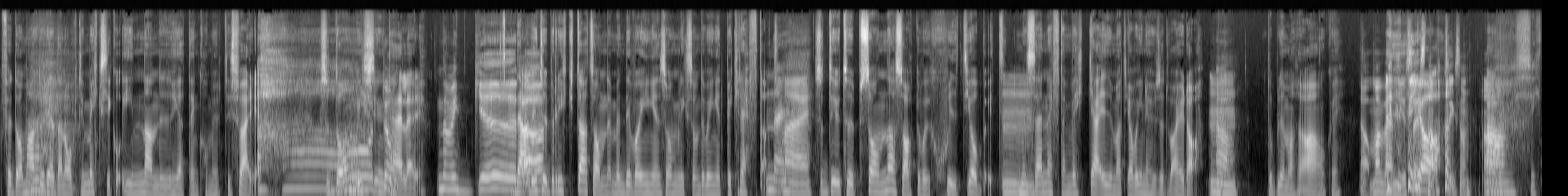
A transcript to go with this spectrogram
För de hade redan åkt till Mexiko innan nyheten kom ut i Sverige. Så de visste ju inte de- heller. Nej men gud. Det hade ju ja. typ ryktats om det men det var, ingen som liksom, det var inget bekräftat. Nej. Så det är ju typ sådana saker var ju skitjobbigt. Men sen efter en vecka, i och med att jag var inne i huset varje dag, då blir man så ah, okej. Ja, man vänjer sig Ja. snabbt liksom. Ja. Ja, shit.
